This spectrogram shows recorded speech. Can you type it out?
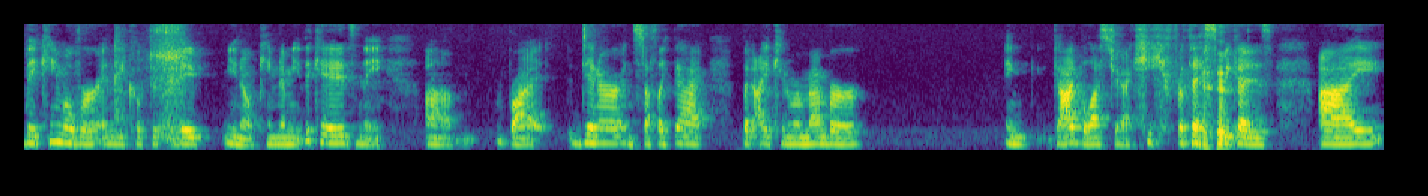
They came over and they cooked it, they, you know, came to meet the kids and they um, brought dinner and stuff like that. But I can remember and God bless Jackie for this because I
